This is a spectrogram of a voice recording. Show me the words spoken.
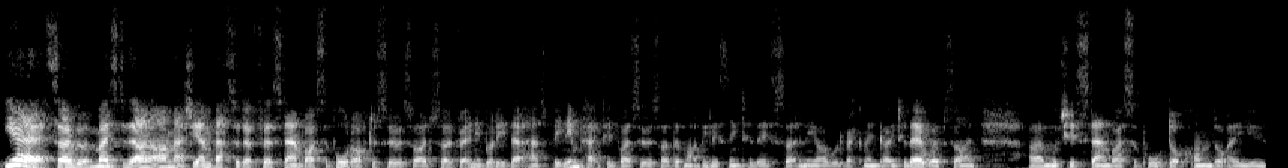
yeah, so most of the, I'm actually ambassador for standby support after suicide. So for anybody that has been impacted by suicide that might be listening to this, certainly I would recommend going to their website, um, which is standbysupport.com.au.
